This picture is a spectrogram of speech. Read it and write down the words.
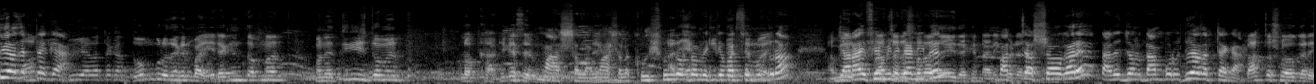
দুই হাজার টাকা। 2000 টাকা দমগুলো দেখেন ভাই এটা কিন্তু আপনার মানে 30 দমের লক্ষা ঠিক আছে? মাশাল্লাহ দেখেন। মাশাল্লাহ খুব সুন্দর দাম দেখতে পাচ্ছেন। বন্ধুরা। যারা এই ফ্যামিলিটা নেবেন বাচ্চা সহকারে তাদের জন্য দাম পড়বে দুই হাজার টাকা। বাচ্চা সহকারে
